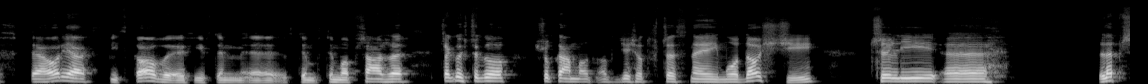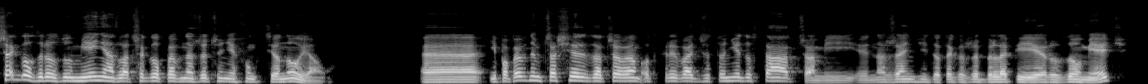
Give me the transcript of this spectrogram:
w teoriach spiskowych i w tym, w tym, w tym obszarze czegoś, czego szukam od, od gdzieś od wczesnej młodości, czyli e, lepszego zrozumienia, dlaczego pewne rzeczy nie funkcjonują. E, I po pewnym czasie zacząłem odkrywać, że to nie dostarcza mi narzędzi do tego, żeby lepiej je rozumieć,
